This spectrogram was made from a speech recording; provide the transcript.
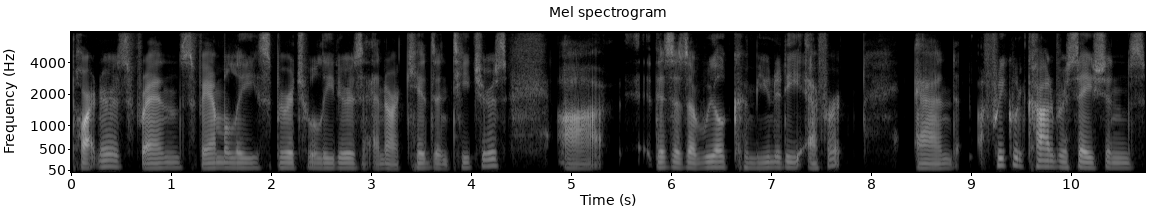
partners, friends, family, spiritual leaders, and our kids and teachers. Uh, this is a real community effort, and frequent conversations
